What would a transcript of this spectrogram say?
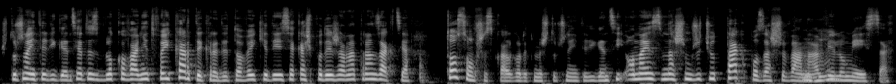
Sztuczna inteligencja to jest blokowanie twojej karty kredytowej, kiedy jest jakaś podejrzana transakcja. To są wszystko algorytmy sztucznej inteligencji i ona jest w naszym życiu tak pozaszywana mhm. w wielu miejscach.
